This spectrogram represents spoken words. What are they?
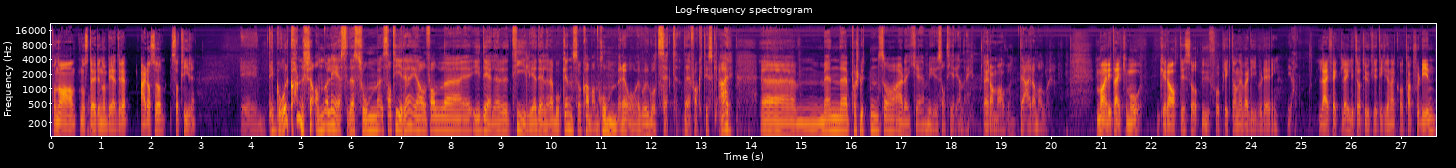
på noe annet, noe større, noe bedre, er det også satire? Eh, det går kanskje an å lese det som satire. Iallfall eh, i deler, tidlige deler av boken så kan man humre over hvor godt sett det faktisk er. Eh, men på slutten så er det ikke mye satire igjen, nei. Det er ramme alvor? Det er ramme alvor. Marit Eikemo, gratis og uforpliktende verdivurdering. Ja. Leif Ekle, litteraturkritiker i NRK, takk for din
